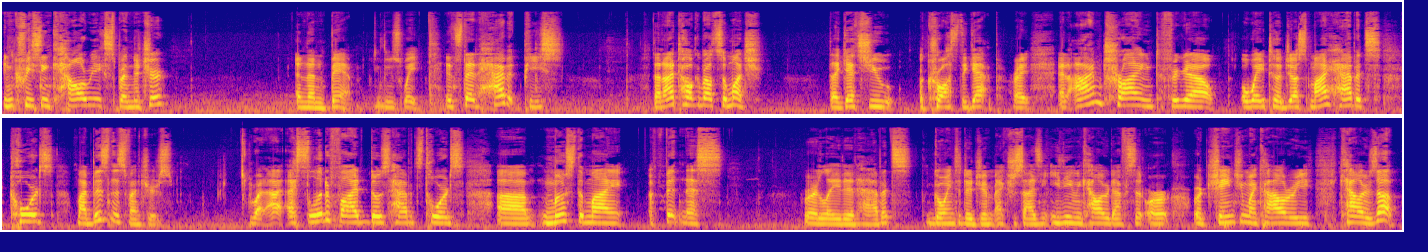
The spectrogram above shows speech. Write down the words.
increasing calorie expenditure, and then bam, you lose weight. It's that habit piece that I talk about so much that gets you across the gap, right? And I'm trying to figure out a way to adjust my habits towards my business ventures. Right, I, solidified those habits towards um, most of my fitness related habits, going to the gym, exercising, eating a calorie deficit, or or changing my calorie calories up.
